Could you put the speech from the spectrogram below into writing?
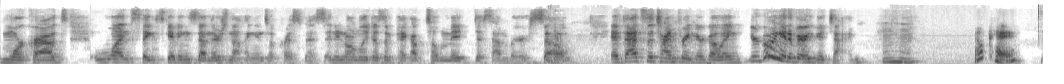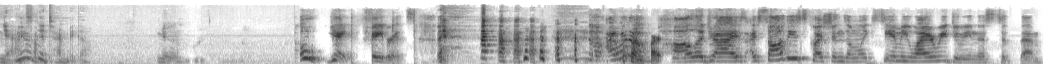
more crowds. Once Thanksgiving's done, there's nothing until Christmas, and it normally doesn't pick up till mid December. So Yeah. if that's the time frame you're going, you're going at a very good time. mhm. Okay. Yeah, it's a good time to go. Yeah. Oh, yay! Favorites. So I want to apologize. I saw these questions. I'm like, Sammy, why are we doing this to them?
